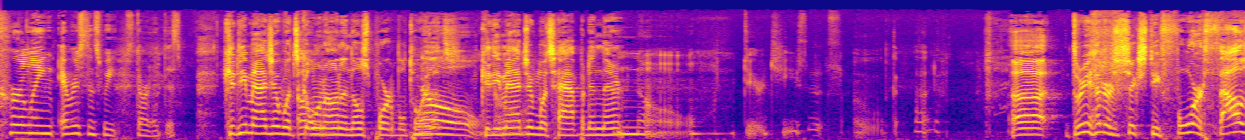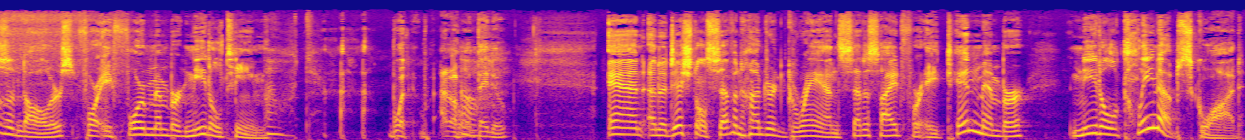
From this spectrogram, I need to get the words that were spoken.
curling ever since we started this. Can you imagine what's going on in those portable toilets? No, Can you imagine what's happening there? No, dear Jesus. Oh God. Uh, three hundred sixty-four thousand dollars for a four-member needle team. Oh dear. What I don't know what they do. And an additional seven hundred grand set aside for a ten-member needle cleanup squad,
